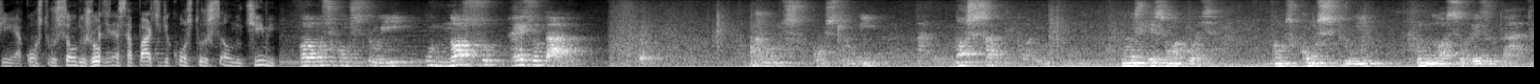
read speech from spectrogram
enfim, a construção do jogo, nessa parte de construção do time, vamos construir o nosso resultado. Vamos construir a nossa vitória. Não esqueça uma coisa, vamos construir o nosso resultado.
